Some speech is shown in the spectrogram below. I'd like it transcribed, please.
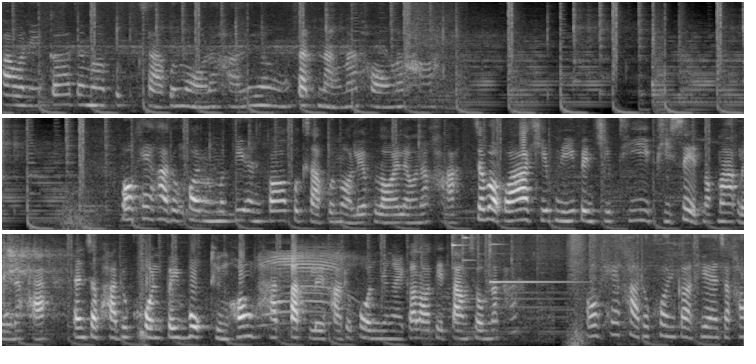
่ะ วันนี้ก็จะมาปรึกษาคุณหมอนะคะ เรื่องตัดหนังหน้าท้องนะคะ โอเคค่ะทุกคนเมื่อกี้อันก็ปรึกษาคุณหมอเรียบร้อยแล้วนะคะ จะบอกว่าคลิปนี้เป็นคลิปที่พิเศษมากๆเลยนะคะแอนจะพาทุกคนไปบุกถึงห้องผ่าตัดเลยค่ะ ทุกคนยังไงก็รอติดตามชมนะคะ โอเคค่ะทุกคนก่อนที่แอนจะเข้า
